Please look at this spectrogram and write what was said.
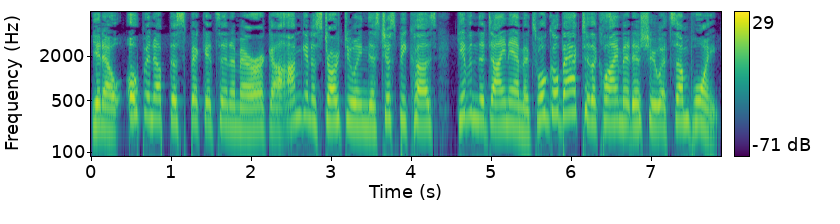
you know, open up the spigots in America. I'm going to start doing this just because given the dynamics, we'll go back to the climate issue at some point.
